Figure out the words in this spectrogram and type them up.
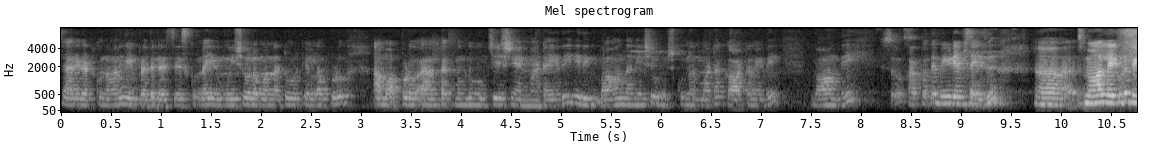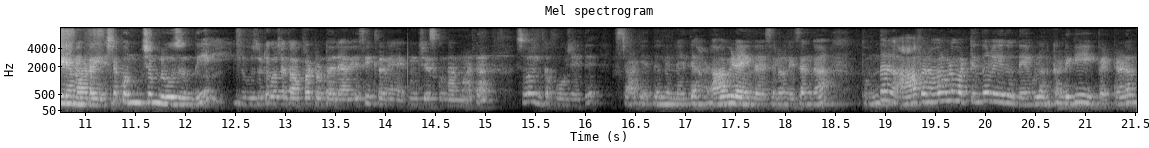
శారీ కట్టుకుందామని ఇప్పుడైతే డ్రెస్ వేసుకున్నా. ఇది మీషోలో మొన్న టూర్కి వెళ్ళినప్పుడు ఆమె అప్పుడు అంతకుముందు బుక్ చేసినాయి అనమాట ఇది ఇది బాగుంది అనేసి ఉంచుకున్నాను అనమాట కాటన్ ఇది. బాగుంది. సో కాకపోతే మీడియం సైజు. స్మాల్ లేకుండా మీడియం ఆర్డర్ చేసిన కొంచెం లూజ్ ఉంది. లూజ్ ఉంటే కొంచెం కంఫర్ట్ ఉంటుంది అనేసి ఇట్లనే ఉంచేసుకున్నాను అనమాట సో ఇంకా పూజ అయితే స్టార్ట్ చేద్దాం. నిన్నైతే హడావిడి అయింది అసలు నిజంగా. తొందరగా హాఫ్ అన్ అవర్ కూడా పట్టిందో లేదు. దేవుళ్ళని కడిగి పెట్టడం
